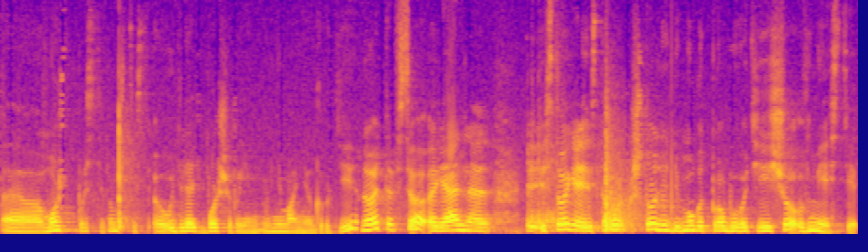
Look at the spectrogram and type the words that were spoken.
э, может попросить о том, что э, уделять больше внимания груди. Но это все реальная история из того, что люди могут пробовать еще вместе.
